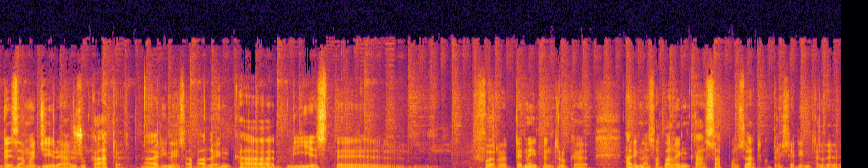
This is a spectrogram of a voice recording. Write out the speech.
dezamăgirea jucată a Arinei Sabalenka este fără temei, pentru că Arina Sabalenka s-a pozat cu președintele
